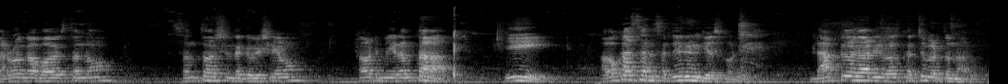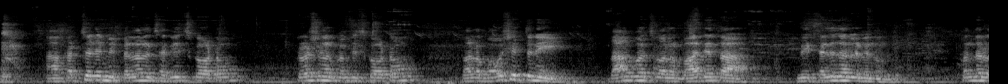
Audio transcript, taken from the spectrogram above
గర్వంగా భావిస్తున్నాం. సంతోషించదగ్గ విషయం. కాబట్టి మీరంతా ఈ అవకాశాన్ని సద్వినియోగం చేసుకోండి. డాక్టర్లు గారు ఈరోజు ఖర్చు పెడుతున్నారు. ఆ ఖర్చుని మీ పిల్లల్ని చదివించుకోవటం ట్యూషన్లకు పంపించుకోవటం వాళ్ళ భవిష్యత్తుని బాగుపరచుకోవాలన్న బాధ్యత మీ తల్లిదండ్రుల మీద ఉంది. కొందరు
